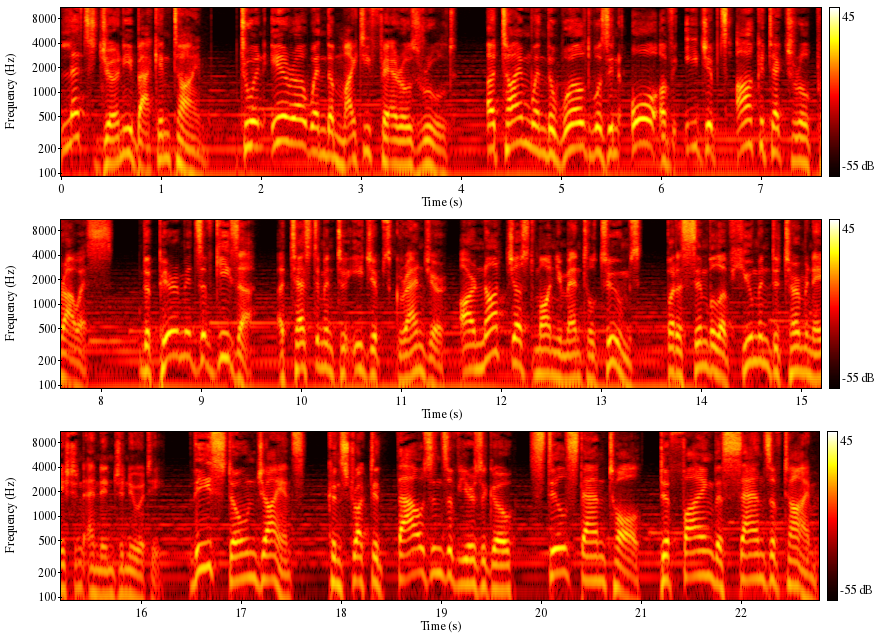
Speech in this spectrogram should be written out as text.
Let's journey back in time, to an era when the mighty pharaohs ruled, a time when the world was in awe of Egypt's architectural prowess. The pyramids of Giza, a testament to Egypt's grandeur, are not just monumental tombs, but a symbol of human determination and ingenuity. These stone giants, constructed thousands of years ago, still stand tall, defying the sands of time.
